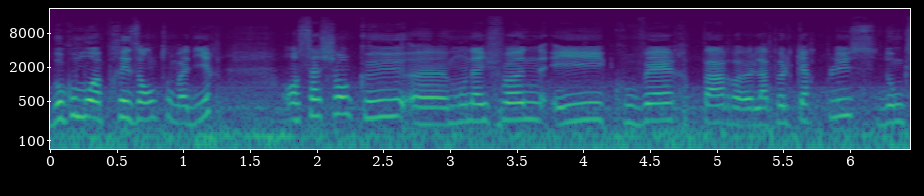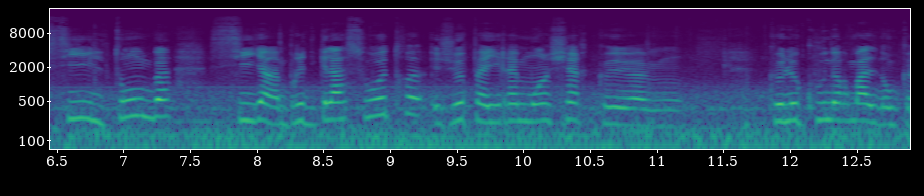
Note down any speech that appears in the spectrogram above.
beaucoup moins présente on va dire en sachant que euh, mon iPhone est couvert par euh, l'Apple Car Plus, donc s'il tombe, s'il y a un bris de glace ou autre, je payerai moins cher que, euh, le coût normal. Donc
